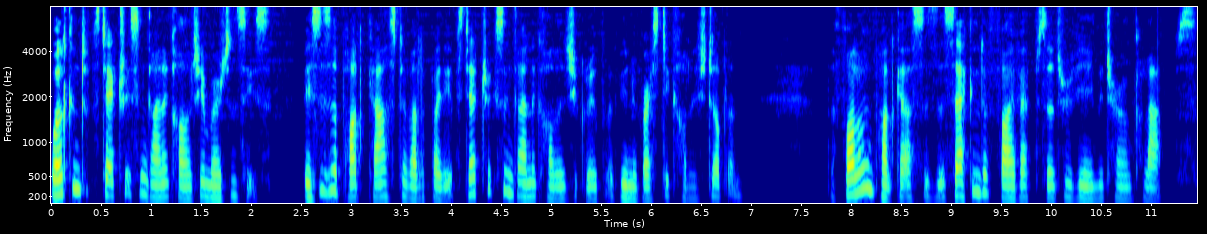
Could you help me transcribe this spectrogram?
Welcome to Obstetrics and Gynecology Emergencies. This is a podcast developed by the Obstetrics and Gynecology Group of University College Dublin. The following podcast is the second of five episodes reviewing maternal collapse.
